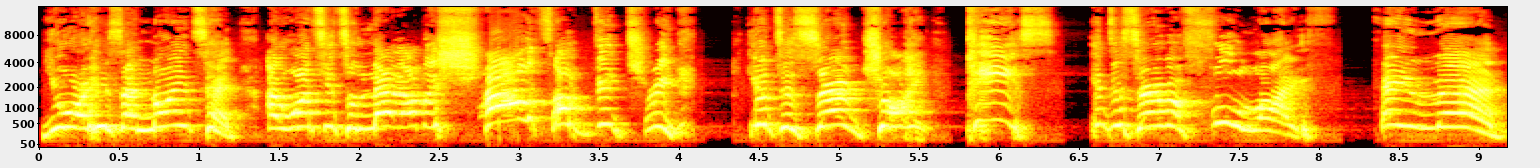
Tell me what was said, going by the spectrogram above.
You are his anointed. I want you to let out a shout of victory. You deserve joy, peace. You deserve a full life. Amen.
